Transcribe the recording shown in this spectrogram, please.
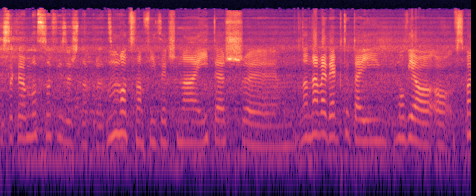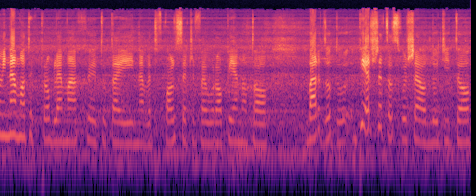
Jest taka mocno fizyczna praca. Mocno fizyczna i też, no nawet jak tutaj mówię o, o wspominam o tych problemach tutaj nawet w Polsce czy w Europie, no to bardzo pierwsze co słyszę od ludzi to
